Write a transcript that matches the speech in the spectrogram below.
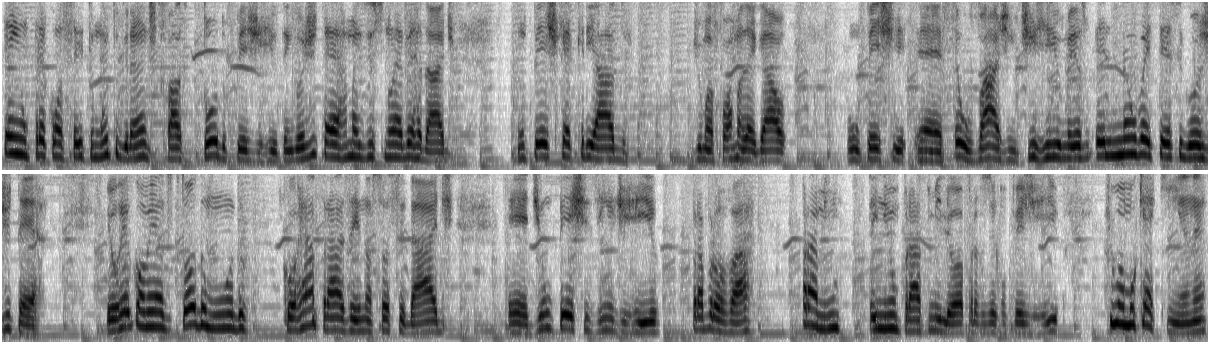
Tem um preconceito muito grande que fala que todo peixe de rio tem gosto de terra, mas isso não é verdade. Um peixe que é criado de uma forma legal, um peixe é, selvagem de rio mesmo, ele não vai ter esse gosto de terra. Eu recomendo todo mundo correr atrás aí na sua cidade é, de um peixezinho de rio para provar. Para mim, tem nenhum prato melhor para fazer com peixe de rio que uma muquequinha, né?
